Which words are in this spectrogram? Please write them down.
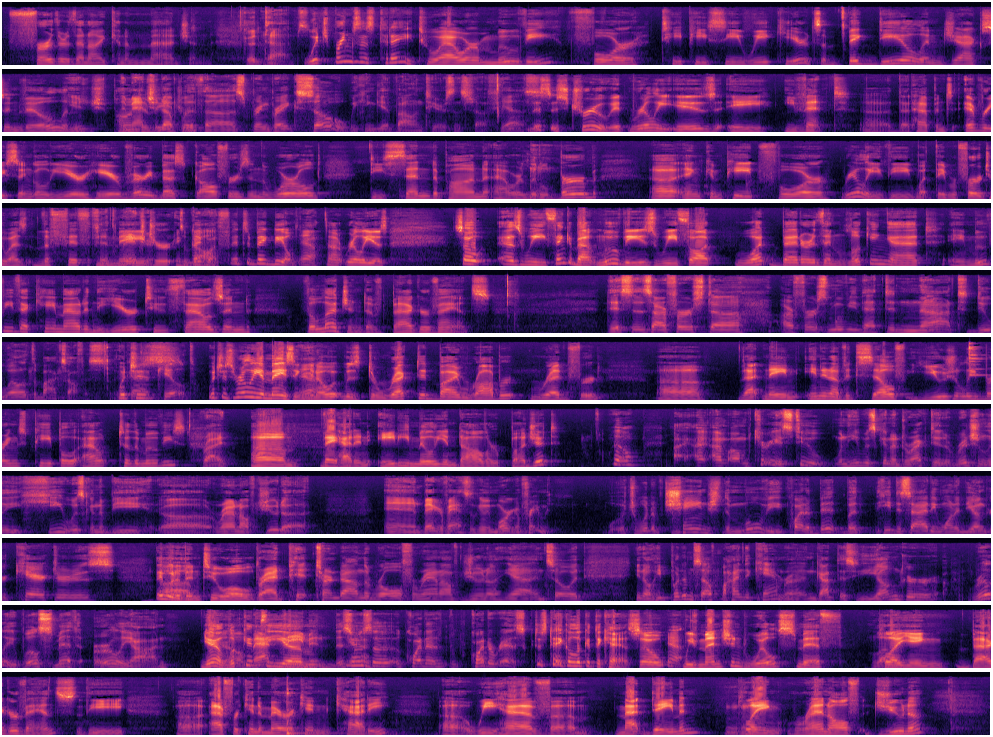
Further than I can imagine. Good times. Which brings us today to our movie for TPC week here. It's a big deal in Jacksonville and Huge. They match it up with uh, spring break so we can get volunteers and stuff. Yes. This is true. It really is a event uh, that happens every single year here. Very best golfers in the world descend upon our little burb uh, and compete for really the what they refer to as the fifth, fifth major, major. In golf. It's a big deal. Yeah. Uh, it really is. So, as we think about movies, we thought, what better than looking at a movie that came out in the year 2000, The Legend of Bagger Vance? this is our first uh, our first movie that did not do well at the box office. It which is killed. which is really amazing. You know, it was directed by Robert Redford. Uh, that name, in and of itself, usually brings people out to the movies. Right. Um, they had an eighty million dollar budget. Well, I, I, I'm, I'm curious too. When he was going to direct it, originally he was going to be uh, Randolph Judah, and Bagger Vance was going to be Morgan Freeman, which would have changed the movie quite a bit. But he decided he wanted younger characters. They would have Uh, been too old. Brad Pitt turned down the role for Randolph Judah. Yeah, and so it, you know, he put himself behind the camera and got this younger, really Will Smith early on. Yeah, You look know, at Matt the, um, Damon. this yeah. was a quite a quite a risk. Just take a look at the cast. So Yeah. we've mentioned Will Smith Love playing Bagger Vance, the uh, African American caddy. Uh, we have um, Matt Damon Mm-hmm. playing Rannulph Junuh.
